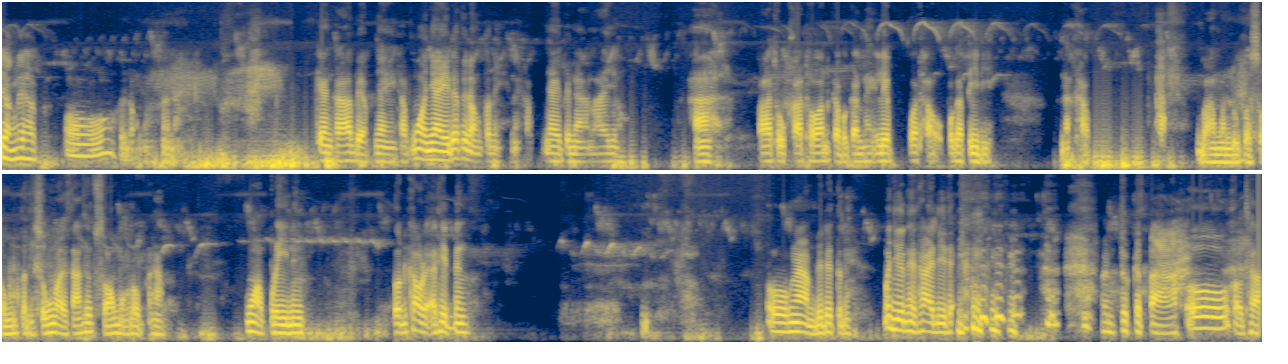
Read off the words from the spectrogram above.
ชียงๆเลยครับโอ้พี่น้องนั่นน่ะแกงขาแบบใหญ่ครับงอใหญ่เด้อพี่น้องตัวนี้นะครับใหญ่เป็นนาลายอยู่ อ่าปลาถูกคาทอนกับประกันให้เล็บว่าเท่าปกติดีนะครับ บางมันลูกผสมตัวนี้สูงร้อยสามสิบสองบวกลบนะครับ งอปรีหนึ่งต้นเข้าเลยอาทิตย์หนึ่งโอ้งามอยู่เด้อตัวนี้มายืนให้ทายดีแท้ มันตุ๊กตา โอ้เขาทา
